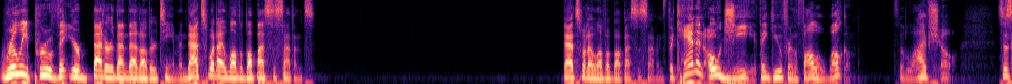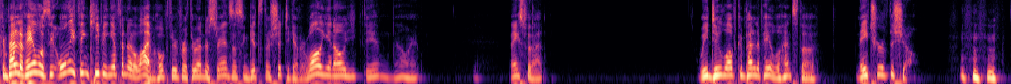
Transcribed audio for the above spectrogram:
Really prove that you're better than that other team. And that's what I love about best of sevens. That's what I love about best of sevens. The Canon OG, thank you for the follow. Welcome to the live show. Says competitive Halo is the only thing keeping Infinite alive. Hope 343 understands this and gets their shit together. Well, you know, you, yeah, all right. Thanks for that. We do love competitive Halo, hence the nature of the show.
